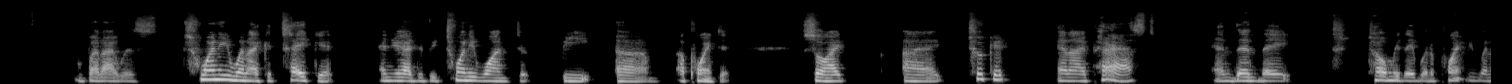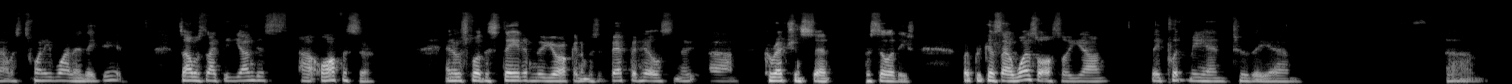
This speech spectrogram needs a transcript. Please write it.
But I was 20 when I could take it, and you had to be 21 to be um, appointed. So I, I took it and I passed. And then they told me they would appoint me when I was 21, and they did. So I was like the youngest uh, officer. And it was for the state of New York, and it was at Bedford Hills uh, Correction Center facilities. But because I was also young, they put me into the um, um,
